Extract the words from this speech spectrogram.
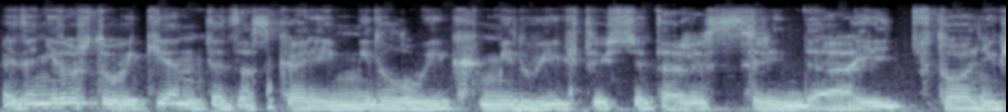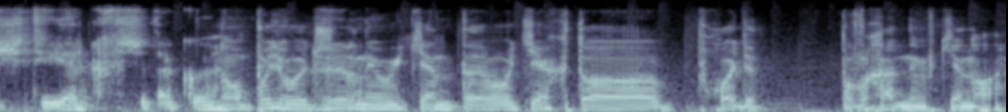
это не то, что уикенд, это скорее middle week, midweek, то есть это же среда, и вторник, четверг, все такое. Ну, пусть будет жирный уикенд у тех, кто ходит по выходным в кино.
